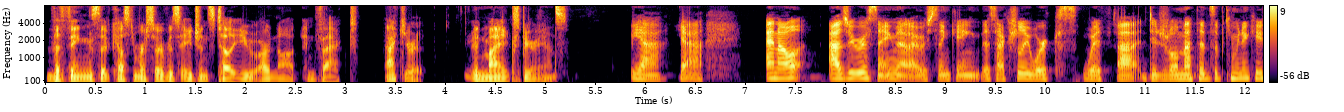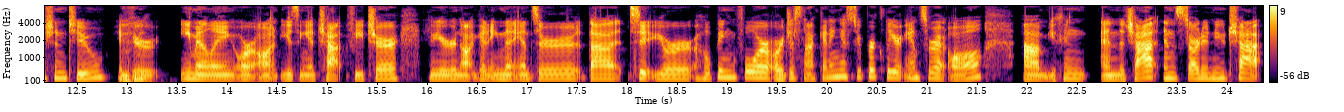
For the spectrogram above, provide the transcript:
the things that customer service agents tell you are not, in fact, accurate, in my experience. Yeah, yeah. And I'll, as you were saying that, I was thinking this actually works with uh, digital methods of communication too. If Mhm. you're emailing or on using a chat feature and you're not getting the answer that you're hoping for, or just not getting a super clear answer at all, um, you can end the chat and start a new chat.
